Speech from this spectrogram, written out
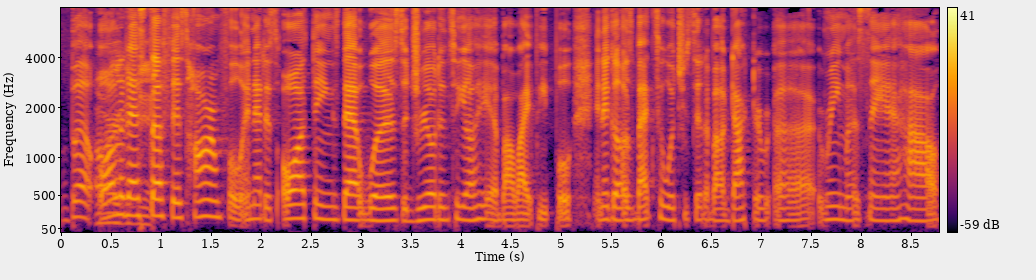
but all of that stuff is harmful, and that is all things that was drilled into your head by white people. And it goes back to what you said about Dr. Uh, Rima saying how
